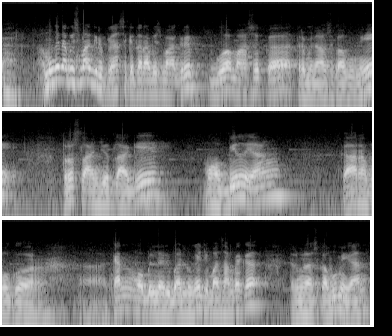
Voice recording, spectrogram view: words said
mungkin habis maghrib ya sekitar habis maghrib gue masuk ke terminal Sukabumi. Terus lanjut lagi mobil yang ke arah Bogor. Nah, kan mobil dari Bandungnya cuma sampai ke terminal Sukabumi kan.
